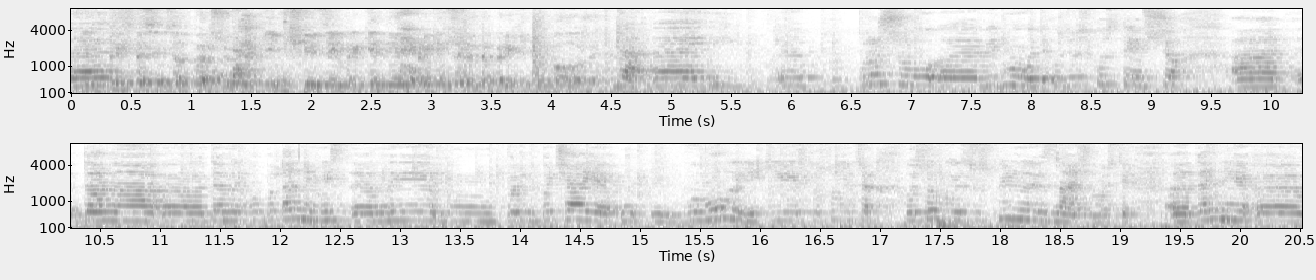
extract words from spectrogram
Е, Він 371 закінчується і прикидні- прикінцеві та перехідні положення. Да, е, і, е, прошу е, відмовити у зв'язку з тим, що дане клопотання міс- е, не передбачає вимоги, які стосуються високої суспільної значимості. Е, Дані е,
